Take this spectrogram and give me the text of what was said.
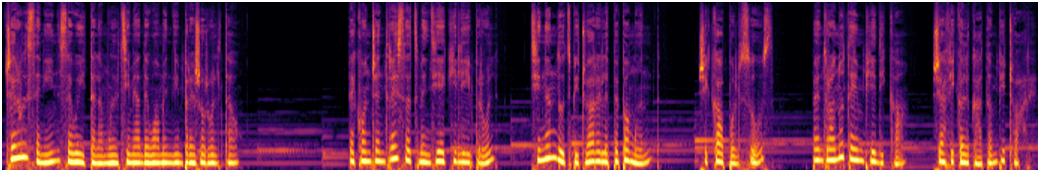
Cerul senin se uită la mulțimea de oameni din prejurul tău. Te concentrezi să-ți menții echilibrul, ținându-ți picioarele pe pământ și capul sus, pentru a nu te împiedica și a fi călcat în picioare.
